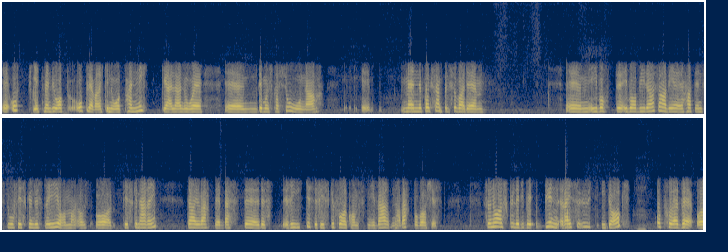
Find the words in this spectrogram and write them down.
er oppgitt, men vi opplever ikke noe panikk eller noe eh, demonstrasjoner. Eh, men f.eks. så var det eh, i, vårt, i, vår by da, så har vi hatt en stor fiskeindustri og, og, og fiskenæring. Det har jo vært det beste, det rikeste fiskeforekomsten i verden har vært på vår kyst. Så nå skulle de begynne reise ut i dag og prøve å,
